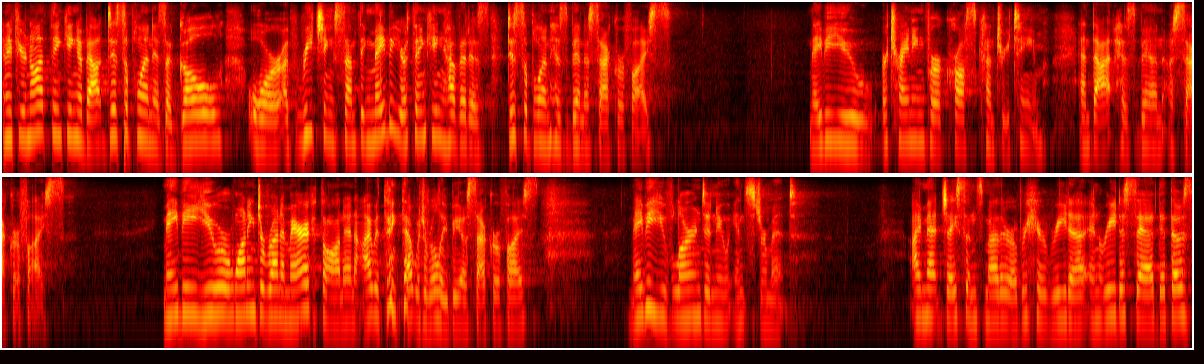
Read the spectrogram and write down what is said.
And if you're not thinking about discipline as a goal or of reaching something, maybe you're thinking of it as discipline has been a sacrifice. Maybe you are training for a cross country team, and that has been a sacrifice. Maybe you are wanting to run a marathon, and I would think that would really be a sacrifice. Maybe you've learned a new instrument. I met Jason's mother over here, Rita, and Rita said that those,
